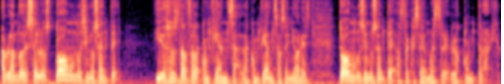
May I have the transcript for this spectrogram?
hablando de celos, todo el mundo es inocente y de eso se trata la confianza, la confianza, señores. Todo el mundo es inocente hasta que se demuestre lo contrario.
